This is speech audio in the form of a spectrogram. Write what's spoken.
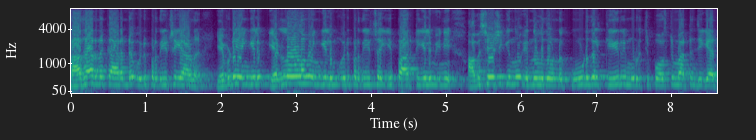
സാധാരണക്കാരന്റെ ഒരു പ്രതീക്ഷയാണ്. എവിടെയെങ്കിലും എള്ളോളമെങ്കിലും ഒരു പ്രതീക്ഷ ഈ പാർട്ടിയിലും ഇനി അവശേഷിക്കുന്നു എന്നുള്ളതുകൊണ്ട് കൂടുതൽ കീറി മുറിച്ച് പോസ്റ്റ്മോർട്ടം ചെയ്യാൻ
